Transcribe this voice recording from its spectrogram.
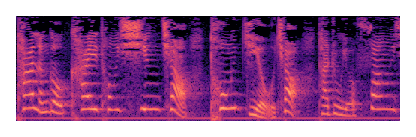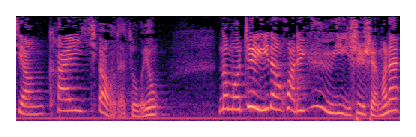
它能够开通心窍，通九窍，它具有芳香开窍的作用。那么这一段话的寓意是什么呢？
